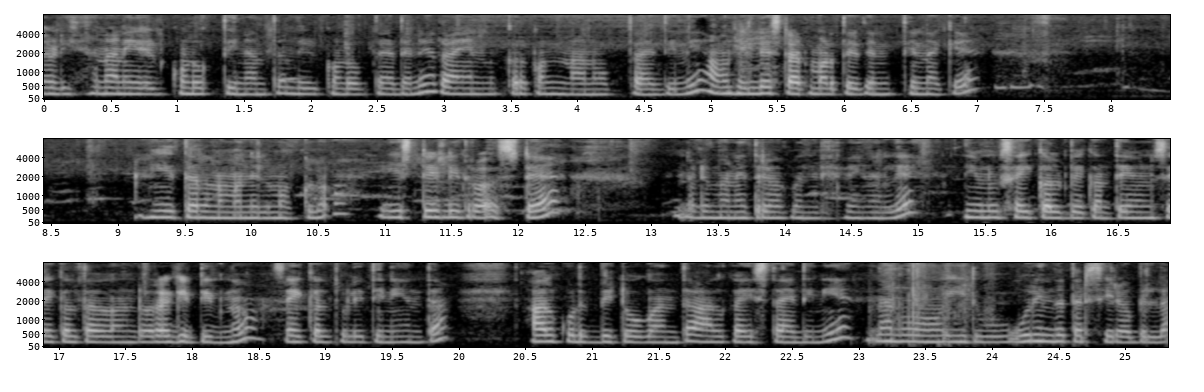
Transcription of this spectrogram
ನೋಡಿ, ನಾನು ಹಿಡ್ಕೊಂಡು ಹೋಗ್ತೀನಿ ಅಂತಂದು ಹಿಡ್ಕೊಂಡು ಹೋಗ್ತಾ ಇದ್ದೇನೆ. ರಾಯನ್ ಕರ್ಕೊಂಡು ನಾನು ಹೋಗ್ತಾ ಇದ್ದೀನಿ. ಅವನು ಇಲ್ಲೇ ಸ್ಟಾರ್ಟ್ ಮಾಡ್ತಾ ಇದ್ದೇನೆ ತಿನ್ನೋಕ್ಕೆ. ಈ ಥರ ನಮ್ಮ ಮನೇಲಿ ಮಕ್ಕಳು. ಎಷ್ಟು ಹೇಳಿದ್ರು ಅಷ್ಟೇ. ನೋಡಿ, ಮನೆ ಹತ್ರ ಬಂದ್ವಿ? ಫೈನಲ್ಲಿ ಇವನಿಗೆ ಸೈಕಲ್ ಬೇಕಂತ. ಇವನು ಸೈಕಲ್ ತಗೊಂಡು ಹೊರಗೆ ಇಟ್ಟಿದ್ನು. ಸೈಕಲ್ ತುಳಿತೀನಿ ಅಂತ. ಹಾಲು ಕುಡಿದ್ಬಿಟ್ಟು ಹೋಗು ಅಂತ ಹಾಲು ಕಾಯಿಸ್ತಾ ಇದ್ದೀನಿ. ನಾನು ಇದು ಊರಿಂದ ತರಿಸಿರೋ ಬೆಲ್ಲ.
